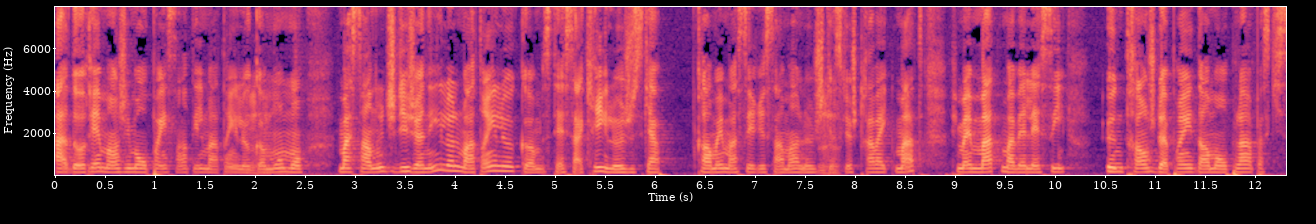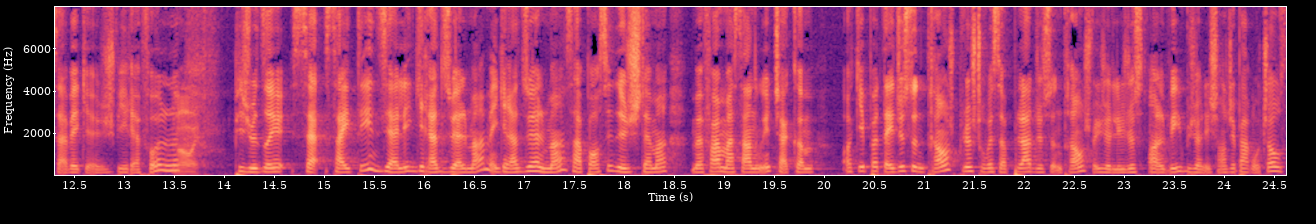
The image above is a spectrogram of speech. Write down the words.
adoraient manger mon pain santé le matin, là. Comme moi, mon, ma sandwich déjeuner, là, le matin, là, comme c'était sacré, là, jusqu'à quand même assez récemment, là, jusqu'à ce que je travaille avec Matt. Puis même Matt m'avait laissé une tranche de pain dans mon plan parce qu'il savait que je virais folle, là. Ah ouais. Puis je veux dire, ça, ça a été d'y aller graduellement, mais graduellement, ça a passé de justement me faire ma sandwich à comme, OK, peut-être juste une tranche, puis là, je trouvais ça plate, juste une tranche, fait que je l'ai juste enlevé, puis je l'ai changé par autre chose.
